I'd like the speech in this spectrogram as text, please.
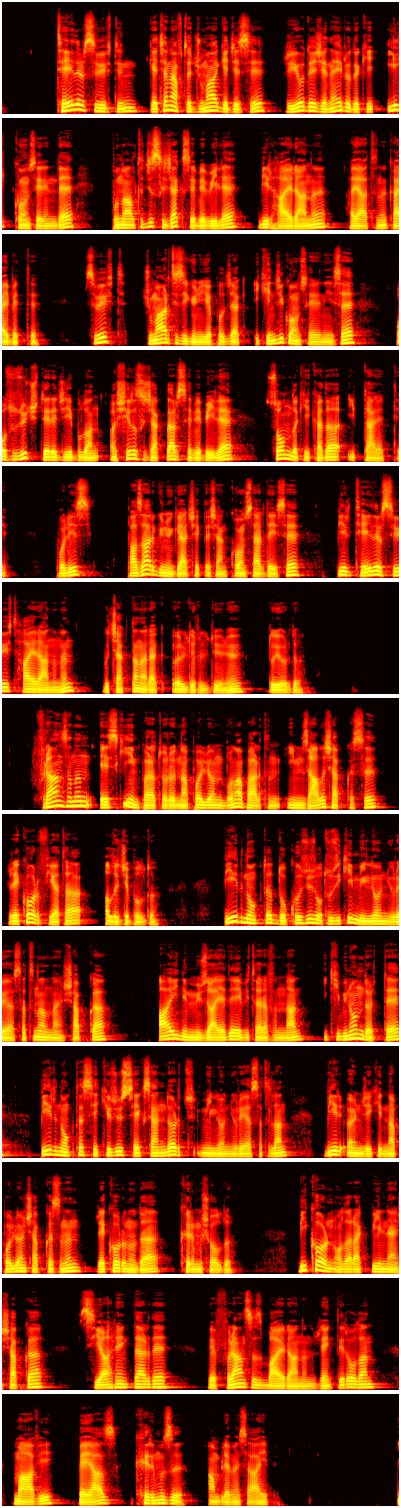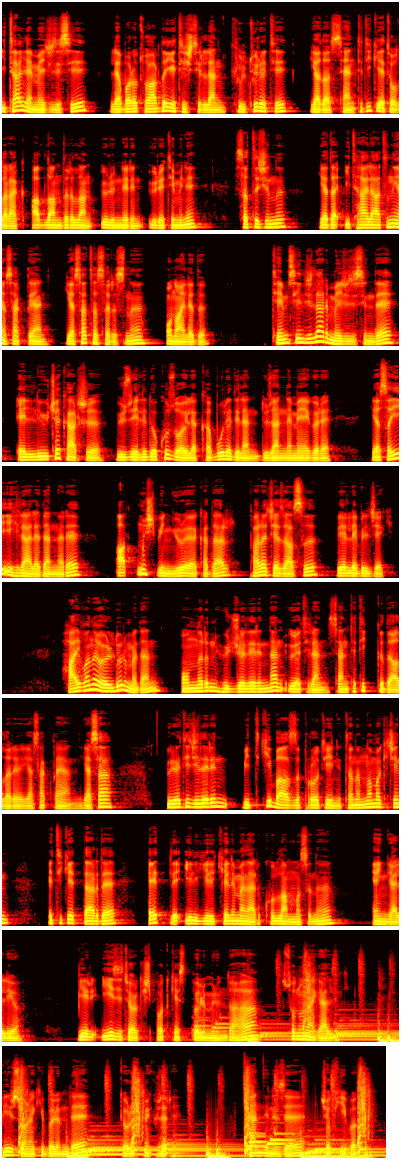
Taylor Swift'in geçen hafta cuma gecesi Rio de Janeiro'daki ilk konserinde bunaltıcı sıcak sebebiyle bir hayranı hayatını kaybetti. Swift, cumartesi günü yapılacak ikinci konserini ise 33 dereceyi bulan aşırı sıcaklar sebebiyle son dakikada iptal etti. Polis, pazar günü gerçekleşen konserde ise bir Taylor Swift hayranının bıçaklanarak öldürüldüğünü duyurdu. Fransa'nın eski imparatoru Napolyon Bonaparte'ın imzalı şapkası rekor fiyata alıcı buldu. 1.932 milyon euroya satın alınan şapka, aynı müzayede evi tarafından 2014'te 1.884 milyon euroya satılan bir önceki Napolyon şapkasının rekorunu da kırmış oldu. Bikorn olarak bilinen şapka siyah renklerde ve Fransız bayrağının renkleri olan mavi, beyaz, kırmızı ambleme sahip. İtalya Meclisi laboratuvarda yetiştirilen kültür eti ya da sentetik et olarak adlandırılan ürünlerin üretimini, satışını ya da ithalatını yasaklayan yasa tasarısını onayladı. Temsilciler Meclisi'nde 53'e karşı 159 oyla kabul edilen düzenlemeye göre yasayı ihlal edenlere 60 bin euroya kadar para cezası verilebilecek. Hayvanı öldürmeden onların hücrelerinden üretilen sentetik gıdaları yasaklayan yasa, üreticilerin bitki bazlı proteini tanımlamak için etiketlerde etle ilgili kelimeler kullanmasını engelliyor. Bir Easy Turkish Podcast bölümünün daha sonuna geldik. Bir sonraki bölümde görüşmek üzere. Kendinize çok iyi bakın.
